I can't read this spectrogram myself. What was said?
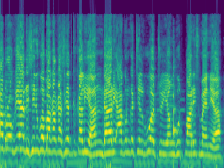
lah bro ya di sini gua bakal kasih lihat ke kalian dari akun kecil gua cuy yang Good Paris Man ya.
